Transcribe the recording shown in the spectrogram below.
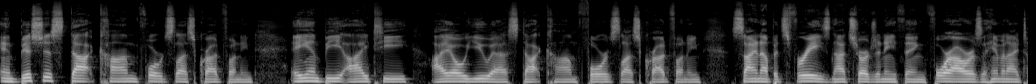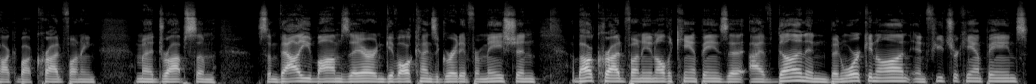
ambitious.com forward slash crowdfunding. A M B I T I O U S dot com forward slash crowdfunding. Sign up. It's free. He's not charging anything. Four hours of him and I talk about crowdfunding. I'm going to drop some some value bombs there and give all kinds of great information about crowdfunding and all the campaigns that I've done and been working on and future campaigns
